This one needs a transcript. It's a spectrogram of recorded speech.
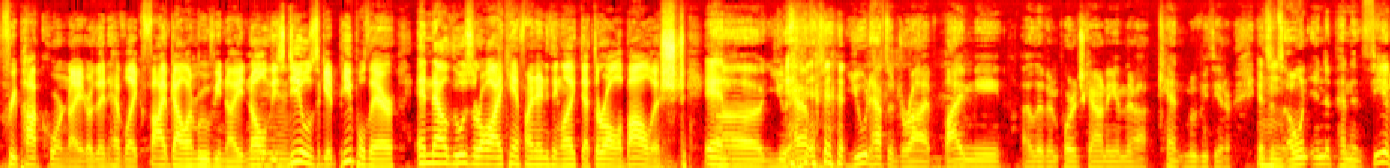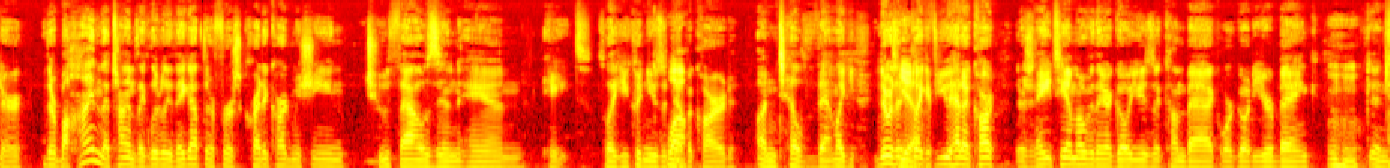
free popcorn night or they'd have like five dollar movie night and all these Mm-hmm. deals to get people there and now those are all i can't find anything like that they're all abolished and Uh, you have to, you would have to drive by me. I live in Portage County in the Kent movie theater. It's mm-hmm. its own independent theater. They're behind the times. Like literally, they got their first credit card machine 2008. So like you couldn't use a Wow. debit card until then. Like there was a, Yeah. like if you had a card, there's an ATM over there. Go use it, come back, or go to your bank mm-hmm. and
